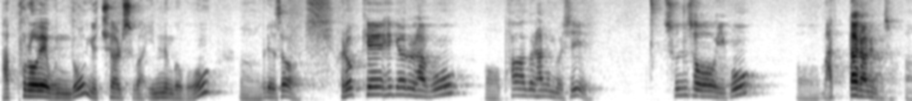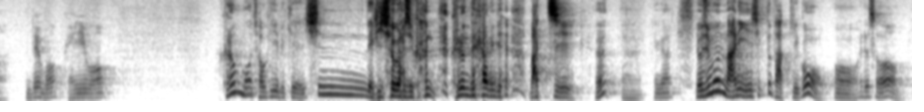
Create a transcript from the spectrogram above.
앞으로의 운도 유추할 수가 있는 거고 어, 그래서 그렇게 해결을 하고 어, 파악을 하는 것이 순서이고 어, 맞다라는 거죠. 어, 근데 뭐 괜히 뭐 그럼 뭐 저기 이렇게 신 내리셔가지고 한 그런 데 가는 게 맞지. 어? 어, 그러니까 요즘은 많이 인식도 바뀌고, 어, 그래서,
